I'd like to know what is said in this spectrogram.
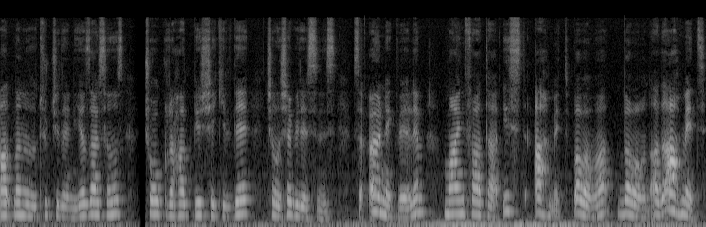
altlarına da Türkçelerini yazarsanız çok rahat bir şekilde çalışabilirsiniz. Mesela örnek verelim. Mein Vater ist Ahmet. Babama, babamın adı Ahmet.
